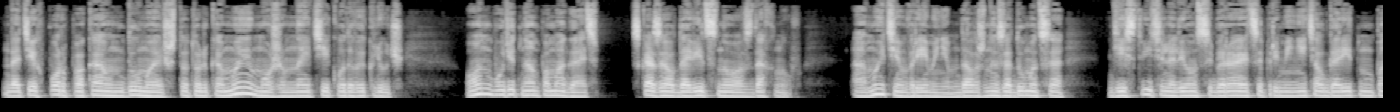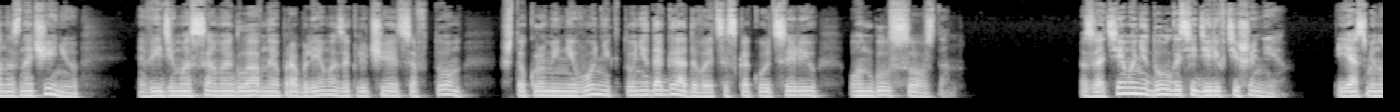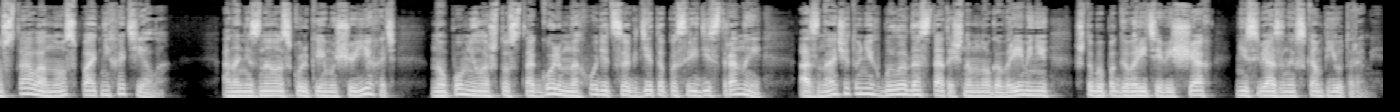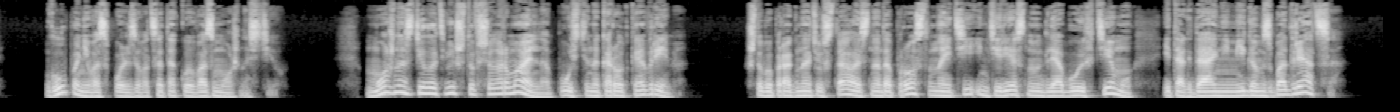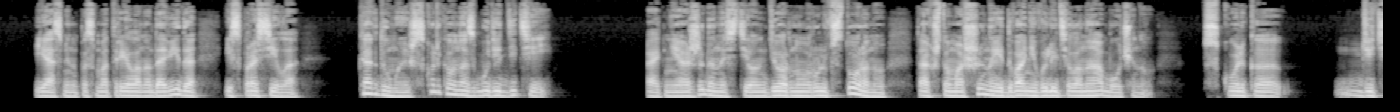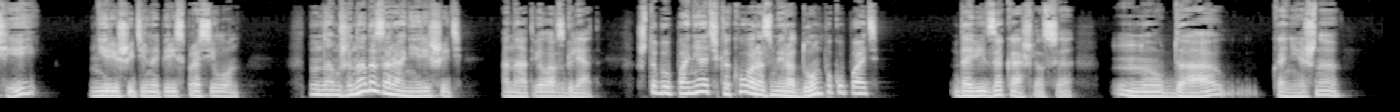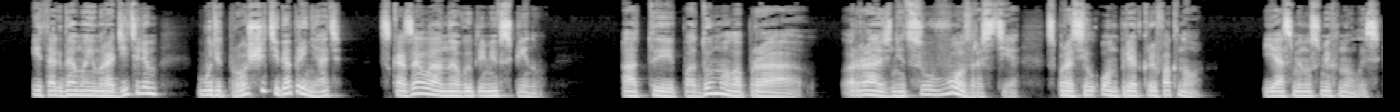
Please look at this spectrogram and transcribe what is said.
До тех пор, пока он думает, что только мы можем найти кодовый ключ, он будет нам помогать, сказал Давид, снова вздохнув. А мы тем временем должны задуматься, действительно ли он собирается применить алгоритм по назначению. Видимо, самая главная проблема заключается в том, что кроме него никто не догадывается, с какой целью он был создан. Затем они долго сидели в тишине. Ясмин устала, но спать не хотела. Она не знала, сколько им еще ехать, но помнила, что Стокгольм находится где-то посреди страны, а значит, у них было достаточно много времени, чтобы поговорить о вещах, не связанных с компьютерами. Глупо не воспользоваться такой возможностью. Можно сделать вид, что все нормально, пусть и на короткое время. Чтобы прогнать усталость, надо просто найти интересную для обоих тему, и тогда они мигом взбодрятся. Ясмин посмотрела на Давида и спросила, «Как думаешь, сколько у нас будет детей?» От неожиданности он дернул руль в сторону, так что машина едва не вылетела на обочину. «Сколько... детей?» — нерешительно переспросил он. «Ну нам же надо заранее решить», — она отвела взгляд, «чтобы понять, какого размера дом покупать». Давид закашлялся. «Ну да, конечно. И тогда моим родителям будет проще тебя принять», — сказала она, выпрямив спину. «А ты подумала про разницу в возрасте?» — спросил он, приоткрыв окно. Ясмин усмехнулась.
